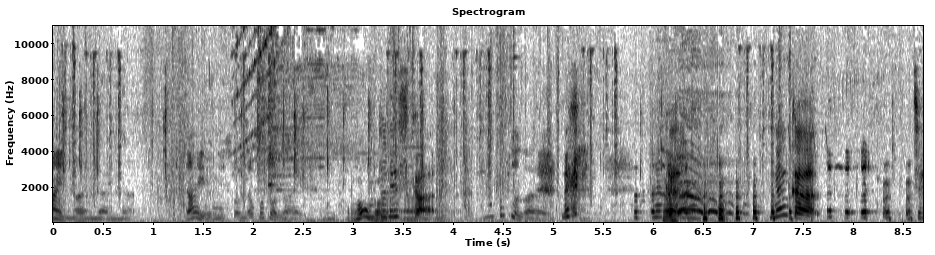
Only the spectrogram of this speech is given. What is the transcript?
ないないないない。ないよね。そんなことない。本本当ですか？そんなことない。なんかなんか若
